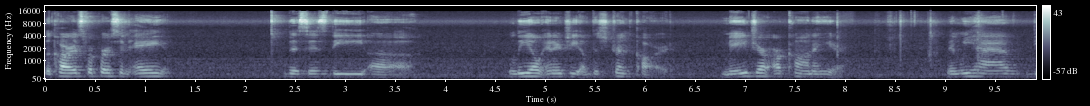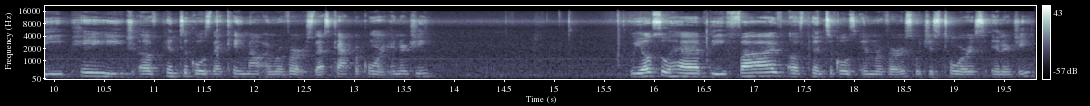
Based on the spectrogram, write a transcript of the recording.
the cards for person A, this is the uh, Leo energy of the strength card. Major arcana here. Then we have the page of pentacles that came out in reverse. That's Capricorn energy. We also have the Five of Pentacles in reverse, which is Taurus energy.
